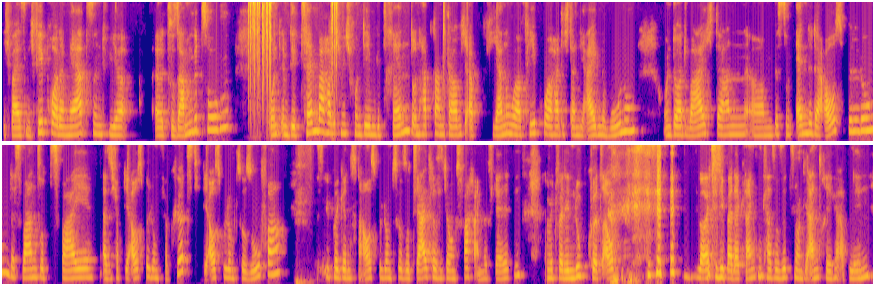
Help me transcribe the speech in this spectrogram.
ich weiß nicht, Februar oder März sind wir äh, zusammengezogen. Und im Dezember habe ich mich von dem getrennt und habe dann, glaube ich, ab Januar, Februar hatte ich dann die eigene Wohnung. Und dort war ich dann ähm, bis zum Ende der Ausbildung. Das waren so zwei, also ich habe die Ausbildung verkürzt, die Ausbildung zur SOFA. Das ist übrigens eine Ausbildung zur Sozialversicherungsfachangestellten, damit wir den Loop kurz aufnehmen. Leute, die bei der Krankenkasse sitzen und die Anträge ablehnen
